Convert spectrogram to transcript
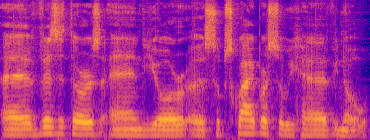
uh, visitors and your uh, subscribers. So we have, you know,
